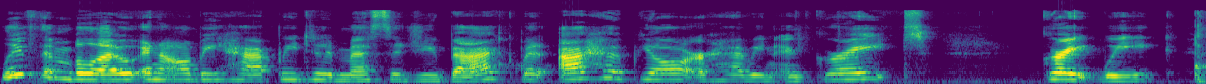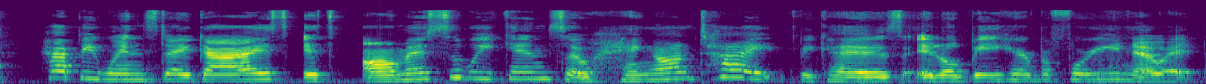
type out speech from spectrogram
leave them below and I'll be happy to message you back. But I hope y'all are having a great, great week. Happy Wednesday, guys. It's almost the weekend, so hang on tight because it'll be here before you know it.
